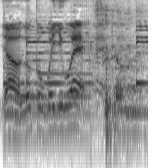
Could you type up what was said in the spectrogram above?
Yo, Luca, where you at?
